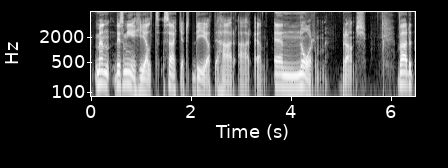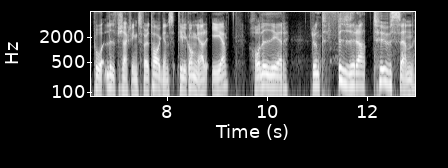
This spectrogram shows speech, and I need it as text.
Men det som är helt säkert, det är att det här är en enorm bransch. Värdet på livförsäkringsföretagens tillgångar är, håll i er, runt 4 000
